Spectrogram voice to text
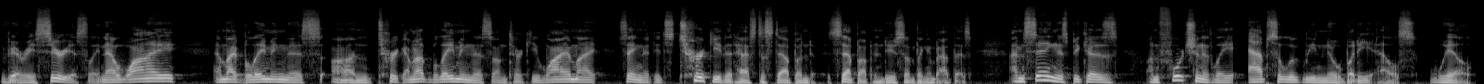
very seriously. Now, why am I blaming this on Turkey? I'm not blaming this on Turkey. Why am I saying that it's Turkey that has to step and step up and do something about this? I'm saying this because unfortunately, absolutely nobody else will.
